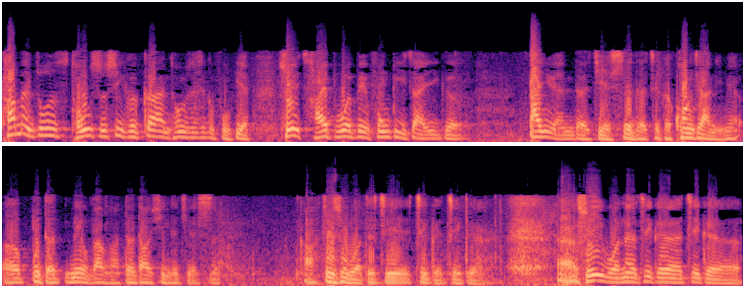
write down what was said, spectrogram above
他们说同时是一个个案，同时是个普遍，所以才不会被封闭在一个单元的解释的这个框架里面，而不得没有办法得到新的解释。啊，这是我的这这个这个，呃，所以我呢，这个这个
